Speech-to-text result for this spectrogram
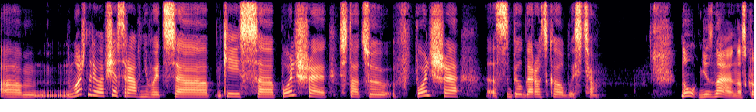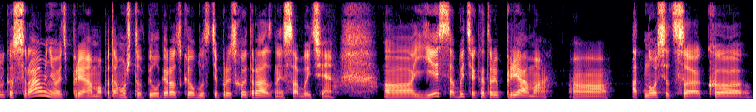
Э, можно ли вообще сравнивать э, кейс Польши, ситуацию в Польше с Белгородской областью? Ну, не знаю, насколько сравнивать прямо, потому что в Белгородской области происходят разные события. А, есть события, которые прямо а, относятся к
